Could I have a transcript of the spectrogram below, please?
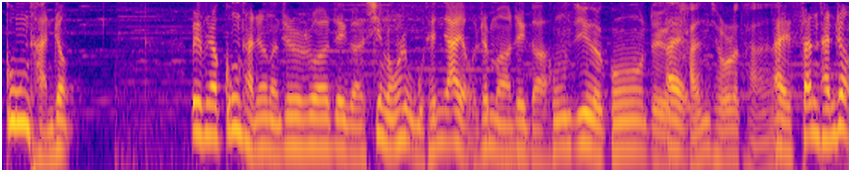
公坛正，为什么叫公坛正呢？就是说这个信龙是武田家有这么这个公鸡的公，这哎个弹球的弹，哎三坛正，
